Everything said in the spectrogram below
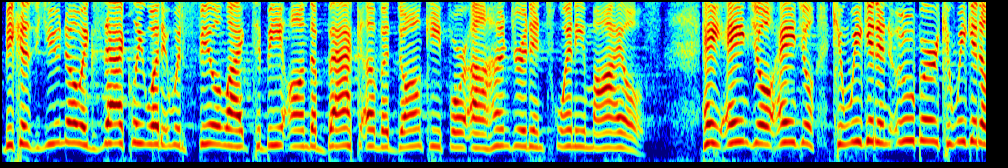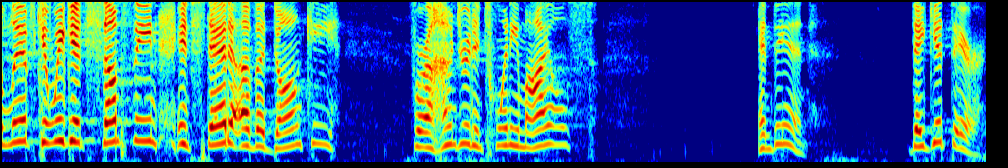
Because you know exactly what it would feel like to be on the back of a donkey for 120 miles. Hey, Angel, Angel, can we get an Uber? Can we get a Lyft? Can we get something instead of a donkey for 120 miles? And then they get there.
